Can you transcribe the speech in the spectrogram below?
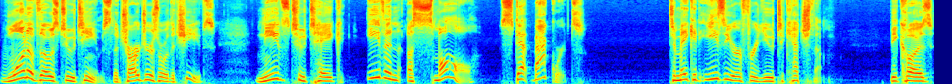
one of those two teams, the Chargers or the Chiefs, needs to take even a small step backwards to make it easier for you to catch them. Because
